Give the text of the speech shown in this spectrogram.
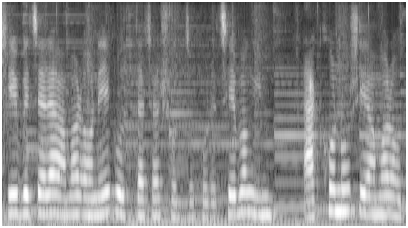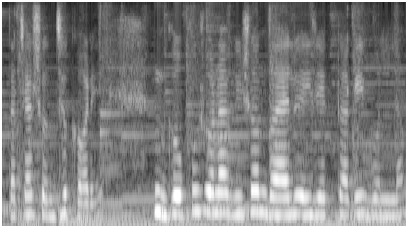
সে বেচারা আমার অনেক অত্যাচার সহ্য করেছে এবং এখনও সে আমার অত্যাচার সহ্য করে। গপু সোনা ভীষণ দয়ালু, এই যে একটু আগেই বললাম,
